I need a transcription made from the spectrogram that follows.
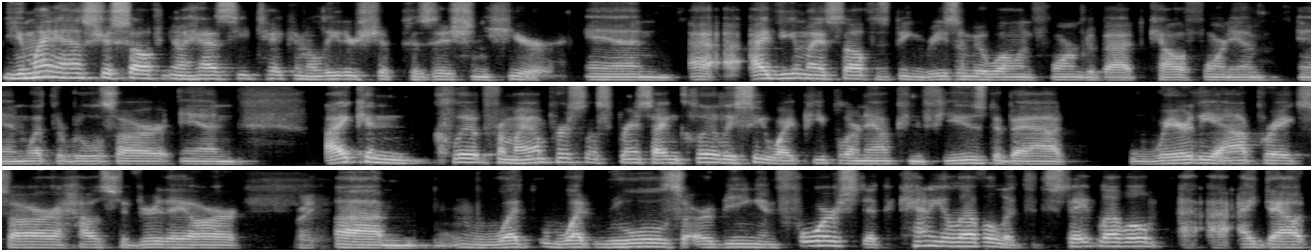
you might ask yourself, you know, has he taken a leadership position here? And I, I, view myself as being reasonably well informed about California and what the rules are. And I can clear from my own personal experience, I can clearly see why people are now confused about where the outbreaks are, how severe they are, right. um, what what rules are being enforced at the county level, at the state level. I, I doubt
